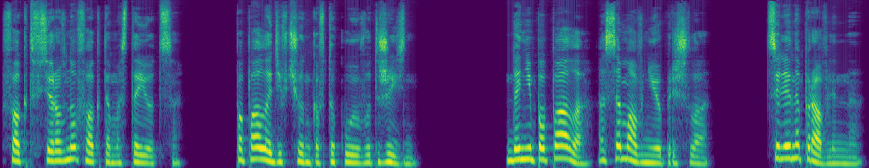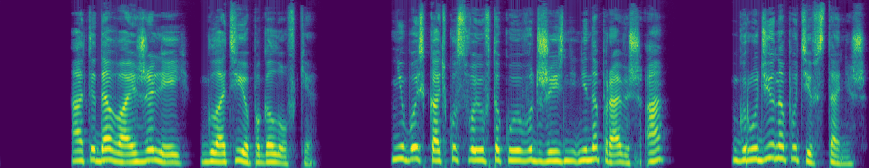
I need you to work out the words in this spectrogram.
Факт все равно фактом остается. Попала девчонка в такую вот жизнь. Да не попала, а сама в нее пришла. Целенаправленно. А ты давай, жалей, гладь ее по головке. Небось, Катьку свою в такую вот жизнь не направишь, а? Грудью на пути встанешь.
